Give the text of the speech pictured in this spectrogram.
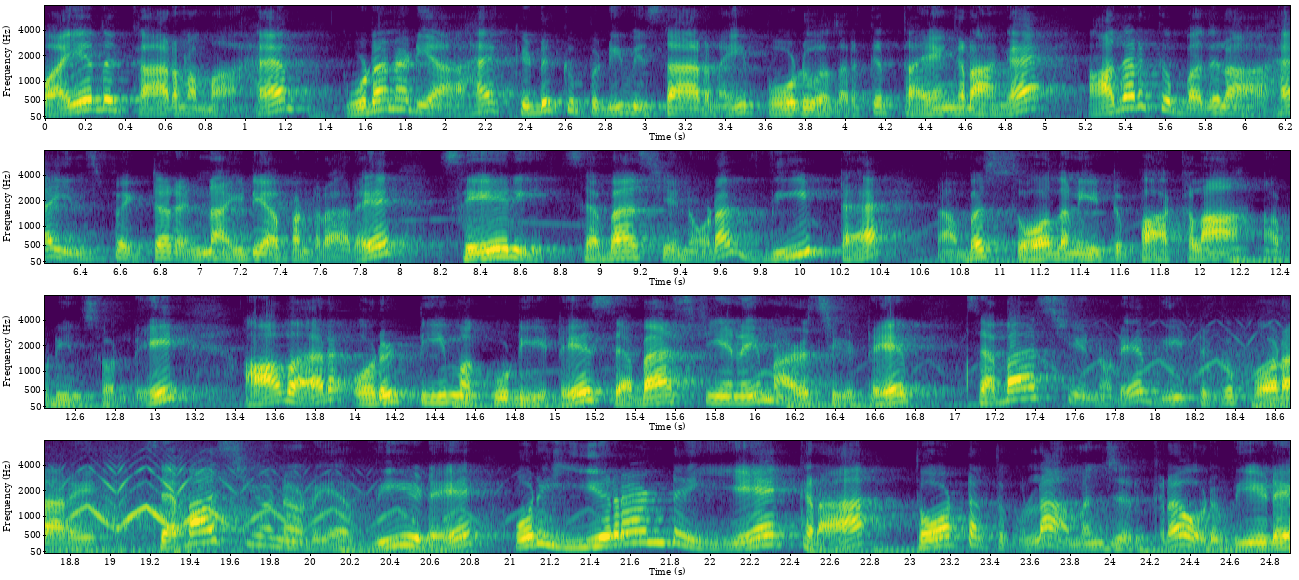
வயது காரணமாக உடனடியாக கிடுக்குப்பிடி விசாரணை போடுவதற்கு தயங்குறாங்க. அதற்கு பதிலாக இன்ஸ்பெக்டர் என்ன ஐடியா பண்ணுறாரு சரி செபாஸ்டியனோட வீட்டை நம்ம சோதனையிட்டு பார்க்கலாம் அப்படின்னு சொல்லி அவர் ஒரு டீமை கூட்டிகிட்டு செபாஸ்டியனையும் அழைச்சிக்கிட்டு செபாஸ்டியனுடைய வீட்டுக்கு போறாரு. செபாஸ்டியனுடைய வீடு ஒரு இரண்டு ஏக்கரா தோட்டத்துக்குள்ள அமைஞ்சிருக்கிற ஒரு வீடு.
